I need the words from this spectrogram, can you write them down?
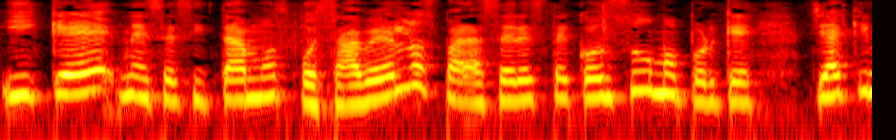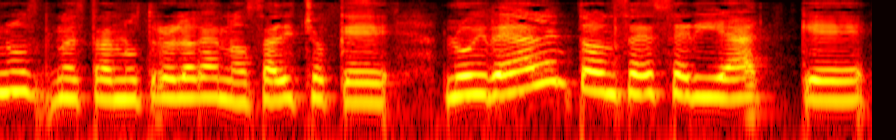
y que necesitamos pues saberlos para hacer este consumo, porque ya aquí nos- nuestra nutrióloga nos ha dicho que lo ideal entonces sería que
